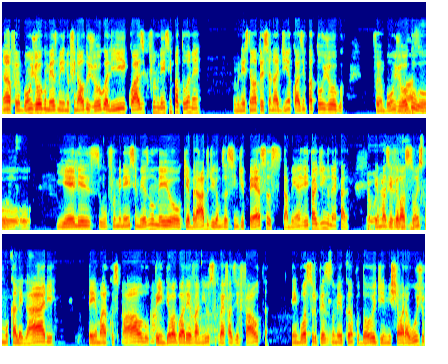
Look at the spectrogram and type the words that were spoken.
Não, foi um bom jogo mesmo. E no final do jogo ali, quase que o Fluminense empatou, né? O Fluminense deu uma pressionadinha, quase empatou o jogo. Foi um bom foi jogo. O, e eles, o Fluminense mesmo meio quebrado, digamos assim, de peças, tá bem ajeitadinho, né, cara? Tem umas revelações como o Calegari, tem o Marcos Paulo, pendeu agora o Evanilson, que vai fazer falta. Tem boas surpresas no meio-campo, Doide e Michel Araújo.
